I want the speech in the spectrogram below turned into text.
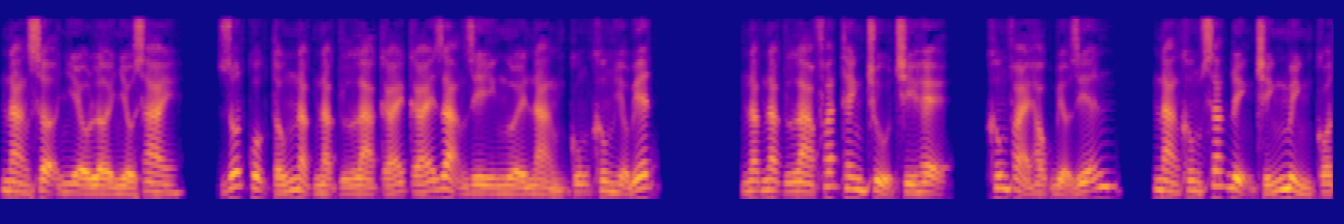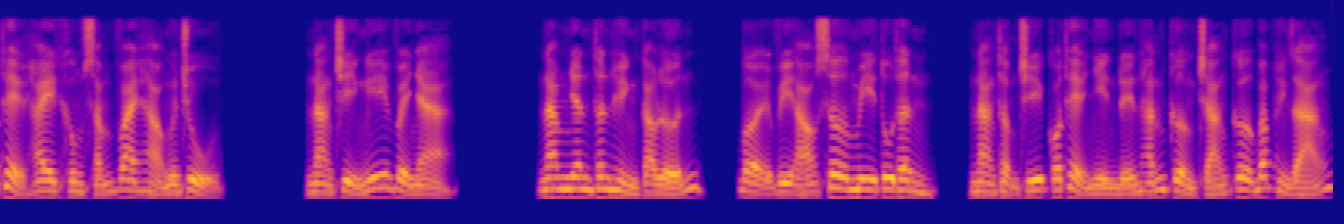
nàng sợ nhiều lời nhiều sai, rốt cuộc tống nặc nặc là cái cái dạng gì người nàng cũng không hiểu biết. Nặc nặc là phát thanh chủ trì hệ, không phải học biểu diễn, nàng không xác định chính mình có thể hay không sắm vai hảo nguyên chủ. Nàng chỉ nghĩ về nhà. Nam nhân thân hình cao lớn, bởi vì áo sơ mi tu thân, nàng thậm chí có thể nhìn đến hắn cường tráng cơ bắp hình dáng.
